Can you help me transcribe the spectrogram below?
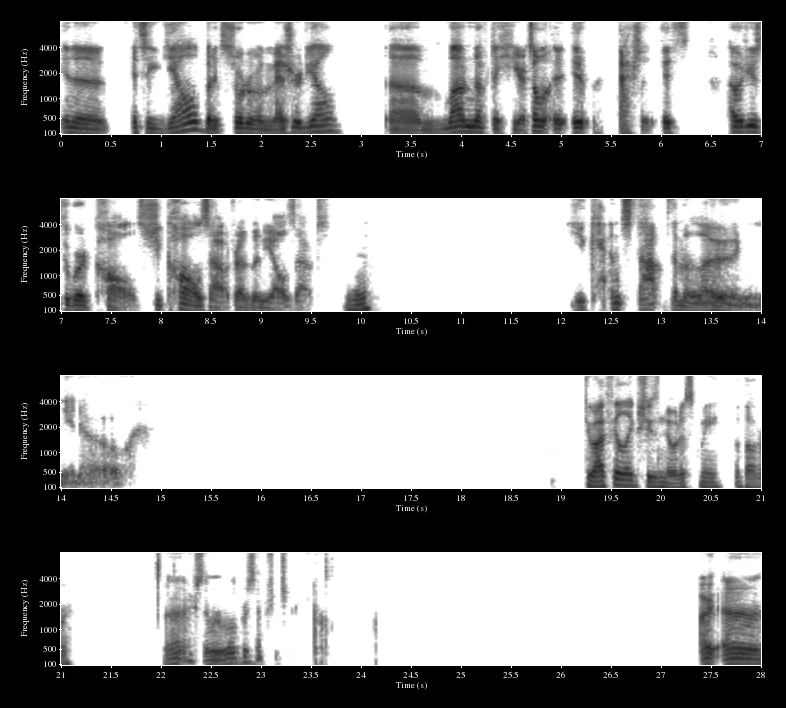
in a it's a yell, but it's sort of a measured yell, um, loud enough to hear. It's almost it, it actually it's I would use the word calls. She calls out rather than yells out. Mhm. You can't stop them alone, you know. Do I feel like she's noticed me above her? Uh, actually, I'm gonna roll a perception check. All right. Uh,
